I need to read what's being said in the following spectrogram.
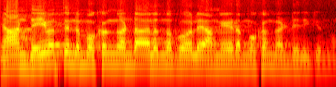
ഞാൻ ദൈവത്തിന്റെ മുഖം കണ്ടാലെന്ന പോലെ അങ്ങയുടെ മുഖം കണ്ടിരിക്കുന്നു.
